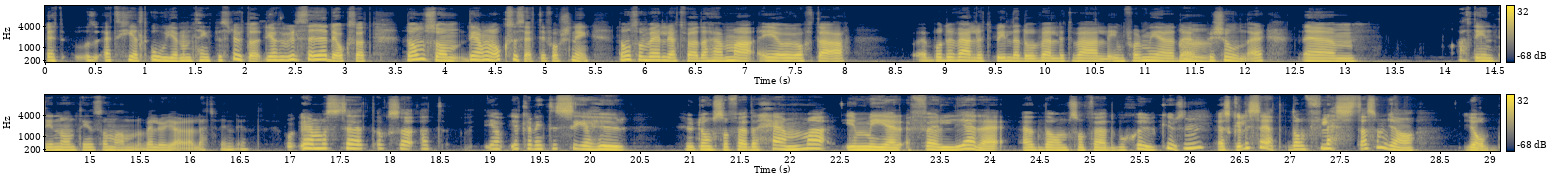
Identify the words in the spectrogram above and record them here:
ett, ett helt ogenomtänkt beslut. Jag vill säga det också att de som, det har man också sett i forskning, de som väljer att föda hemma är ju ofta både välutbildade och väldigt välinformerade mm. personer. Um, att det inte är någonting som man väljer att göra lättvindigt. Och jag måste säga att också att jag, jag, kan inte se hur, hur de som föder hemma är mer följare än de som föder på sjukhus. Mm. Jag skulle säga att de flesta som jag, jobb,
